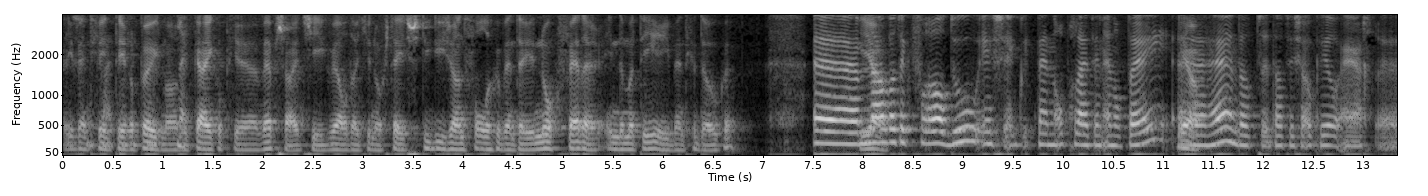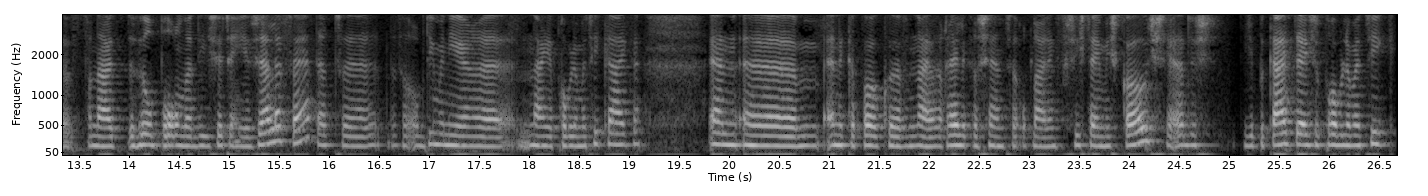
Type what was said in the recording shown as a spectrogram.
Je bent geen therapeut, maar als Nee. ik kijk op je website zie ik wel dat je nog steeds studies aan het volgen bent. Dat je nog verder in de materie bent gedoken. Ehm, Ja. Nou, wat ik vooral doe is, ik, ik ben opgeleid in NLP. eh, Ja. hè, en dat, dat is ook heel erg eh, vanuit de hulpbronnen die zitten in jezelf. Hè, dat, eh, dat we op die manier naar je problematiek kijken. En, ehm, en ik heb ook nou, een redelijk recente opleiding voor systemisch coach. Ja, dus je bekijkt deze problematiek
